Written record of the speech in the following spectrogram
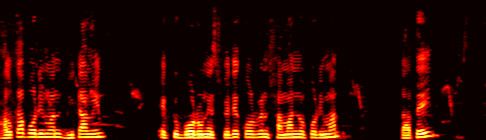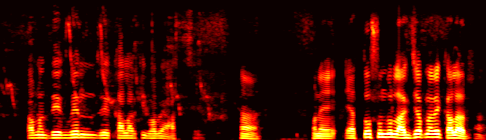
হালকা পরিমাণ ভিটামিন একটু বোরন স্প্রে করবেন সামান্য পরিমাণ তাতেই আপনার দেখবেন যে কালার কীভাবে আসছে। হ্যাঁ মানে এত সুন্দর লাগছে আপনার এই কালার। হ্যাঁ।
